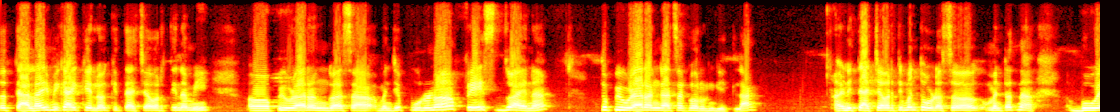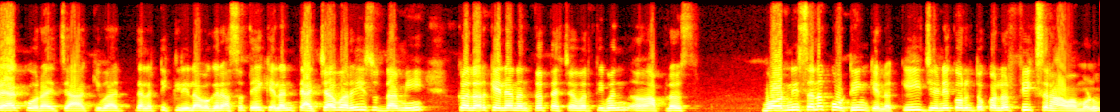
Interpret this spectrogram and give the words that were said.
तर त्यालाही मी काय केलं की त्याच्यावरती ना मी पिवळा रंग असा म्हणजे पूर्ण फेस जो आहे ना तो पिवळ्या रंगाचा करून घेतला. आणि त्याच्यावरती पण थोडंसं म्हणतात ना भुवया कोरायच्या किंवा त्याला टिकलीला वगैरे असं ते केलं. आणि त्याच्यावरही सुद्धा मी कलर केल्यानंतर त्याच्यावरती पण आपलं वॉर्निसचं ना कोटिंग केलं की जेणेकरून तो कलर फिक्स राहावा म्हणून.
